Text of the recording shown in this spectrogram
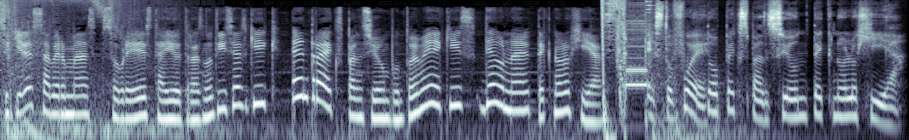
Si quieres saber más sobre esta y otras noticias geek, entra a expansión.mx diagonal tecnología. Esto fue Top Expansión Tecnología.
